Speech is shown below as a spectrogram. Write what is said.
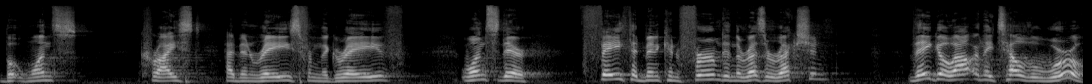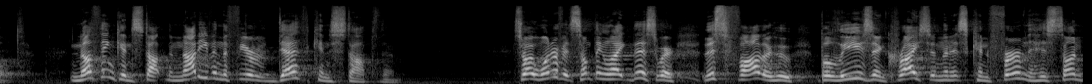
But once Christ had been raised from the grave, once their faith had been confirmed in the resurrection, they go out and they tell the world. Nothing can stop them, not even the fear of death can stop them. So I wonder if it's something like this, where this father who believes in Christ and then it's confirmed that his son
